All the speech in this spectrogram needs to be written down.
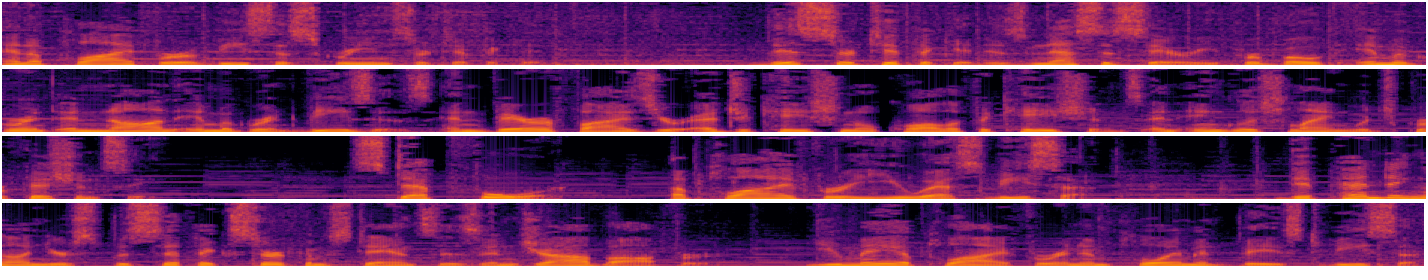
and apply for a visa screen certificate. This certificate is necessary for both immigrant and non-immigrant visas and verifies your educational qualifications and English language proficiency. Step 4. Apply for a U.S. visa. Depending on your specific circumstances and job offer, you may apply for an employment-based visa.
